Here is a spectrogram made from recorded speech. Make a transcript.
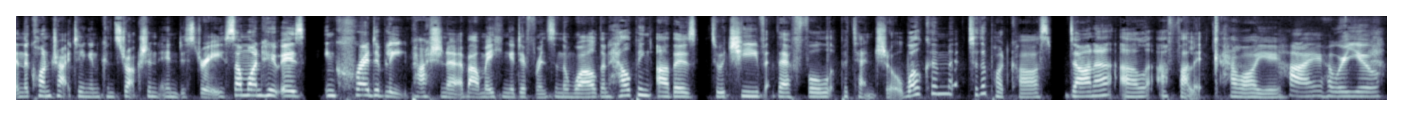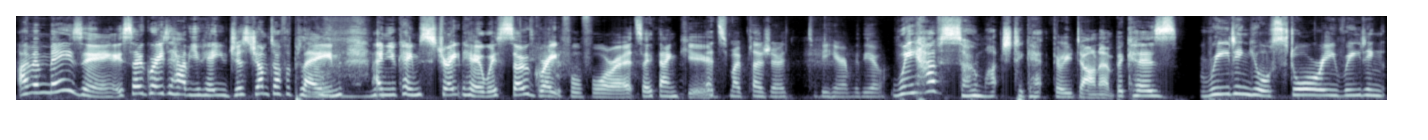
in the contracting and construction industry. Someone who is incredibly passionate about making a difference in the world and helping others to achieve their full potential. Welcome to the podcast, Dana Al Afaliq. How are you? Hi, how are you? I'm amazing. It's so great to have you here. You just jumped off a plane and you came straight here. We're so grateful for it. So thank you. It's my pleasure to be here with you. We have so much to get through, Dana, because reading your story, reading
